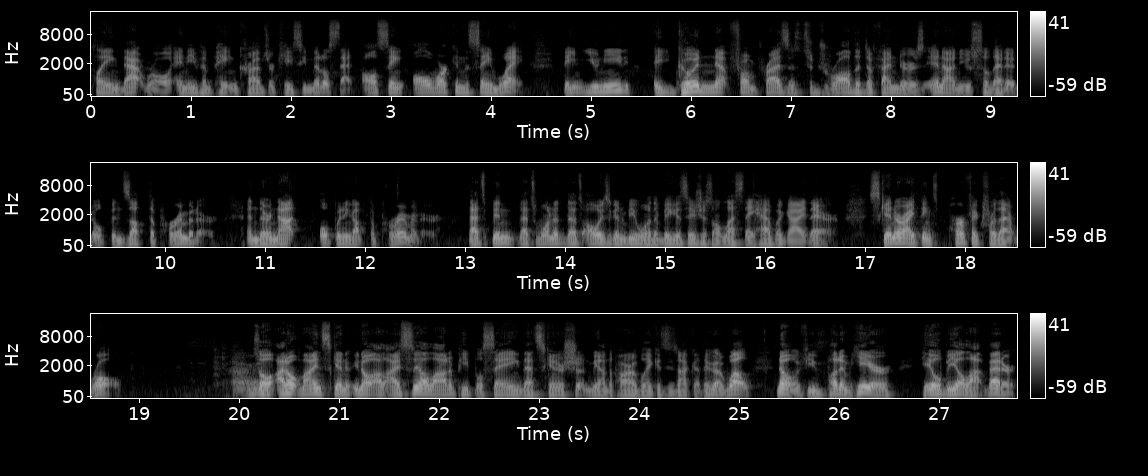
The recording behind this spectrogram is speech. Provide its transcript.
playing that role, and even Peyton Krebs or Casey Mittelstadt, all saying all work in the same way. They, you need a good net front presence to draw the defenders in on you so that it opens up the perimeter, and they're not opening up the perimeter. That's been that's one of that's always going to be one of the biggest issues unless they have a guy there. Skinner, I think, is perfect for that role. Right. So I don't mind Skinner. You know, I, I, see a lot of people saying that Skinner shouldn't be on the power play because he's not good. They're good. Well, no, if you put him here, he'll be a lot better.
